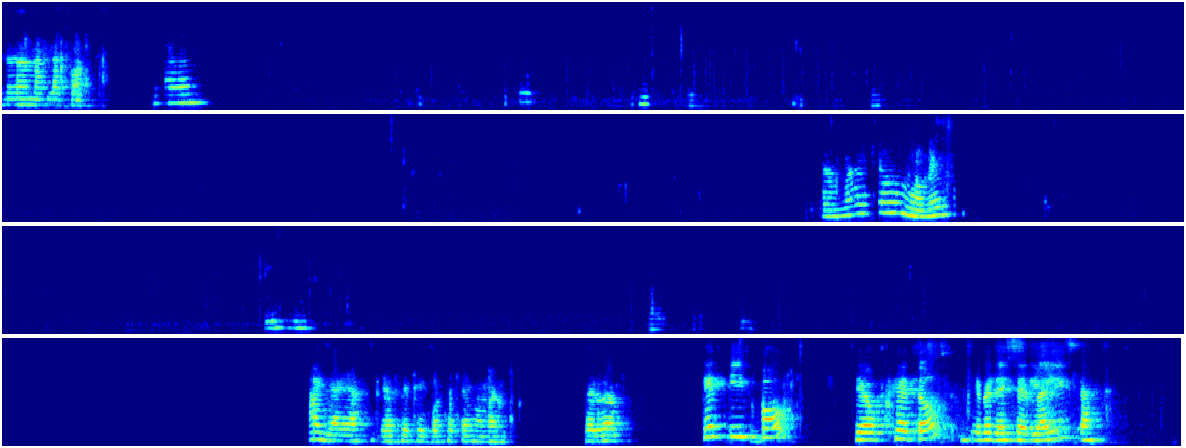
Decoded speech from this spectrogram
Nada más la cosa. Tamaño, modelo. Ah, ya, ya, ya sé qué cosa tengo mal. Perdón. ¿Qué tipo de objetos debe de ser la lista?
